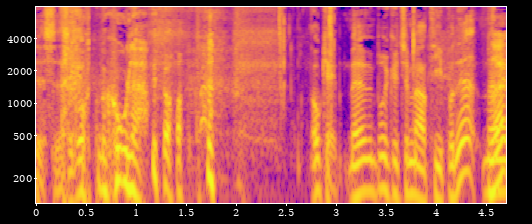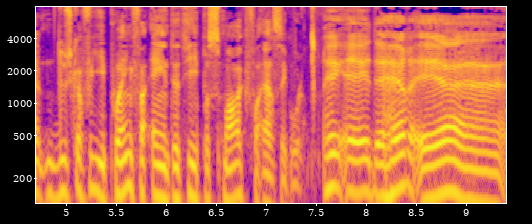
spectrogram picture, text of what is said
det som er så godt med cola. OK, vi bruker ikke mer tid på det, men Nei. du skal få gi poeng fra 1 til 10 på smak for RC-cola. Jeg, eh, det her er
